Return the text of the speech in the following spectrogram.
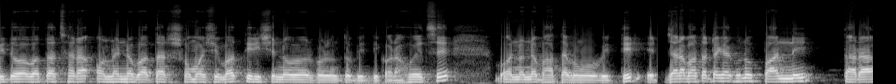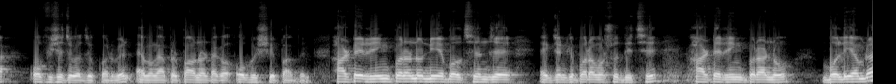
বিধবা ভাতা ছাড়া অন্যান্য ভাতার সময়সীমা তিরিশে নভেম্বর পর্যন্ত বৃদ্ধি করা হয়েছে। অন্যান্য ভাতা এবং উপবৃত্তির যারা ভাতার টাকা এখনও পাননি, তারা অফিসে যোগাযোগ করবেন এবং আপনার পাওনা টাকা অবশ্যই পাবেন। হার্টের রিং পরানো নিয়ে বলছেন যে একজনকে পরামর্শ দিচ্ছে, হার্টের রিং পরানো বলি আমরা,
